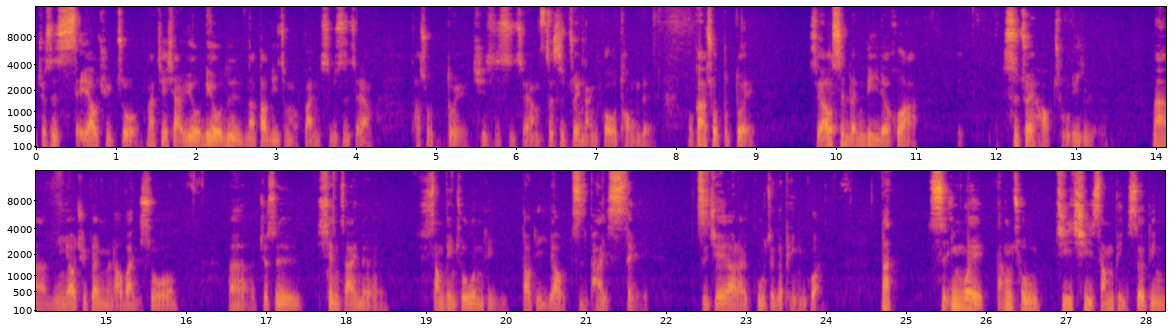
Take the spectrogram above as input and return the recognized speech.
就是谁要去做？那接下来又六日，那到底怎么办？是不是这样？他说对，其实是这样，这是最难沟通的。我跟他说不对，只要是人力的话，是最好处理的。那你要去跟你们老板说，呃，就是现在呢，商品出问题，到底要指派谁，直接要来顾这个品管？那是因为当初机器商品设定，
